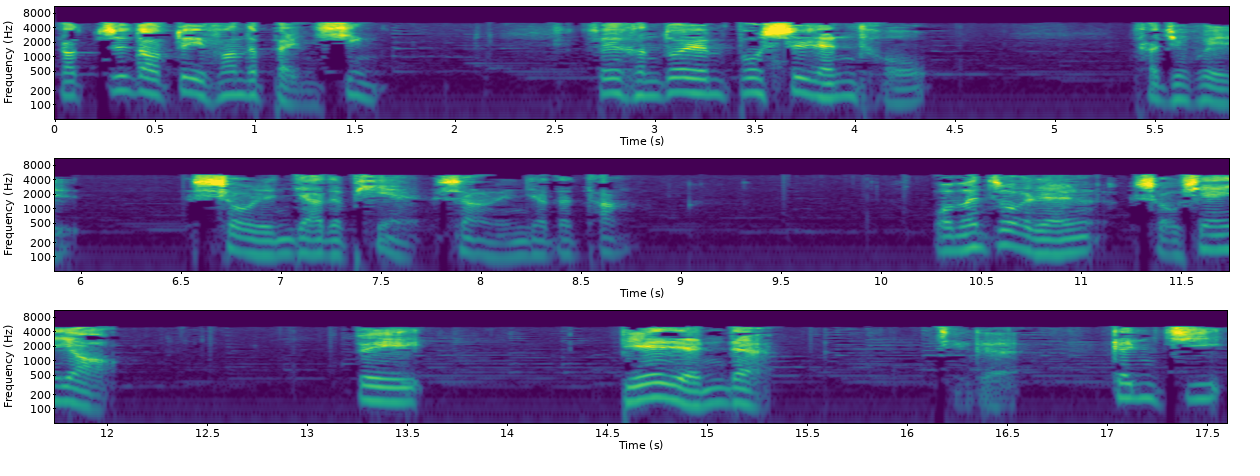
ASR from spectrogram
要知道对方的本性。所以很多人不识人头，他就会。受人家的骗，上人家的当。我们做人首先要对别人的这个根基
